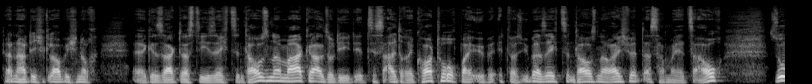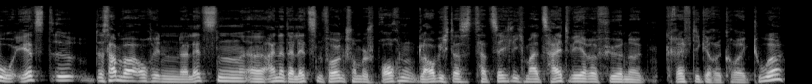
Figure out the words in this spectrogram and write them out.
Dann hatte ich, glaube ich, noch äh, gesagt, dass die 16.000er Marke, also die, das alte Rekordhoch bei etwas über 16.000 erreicht wird. Das haben wir jetzt auch. So, jetzt, das haben wir auch in der letzten, einer der letzten Folgen schon besprochen, glaube ich, dass es tatsächlich mal Zeit wäre für eine kräftigere Korrektur.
